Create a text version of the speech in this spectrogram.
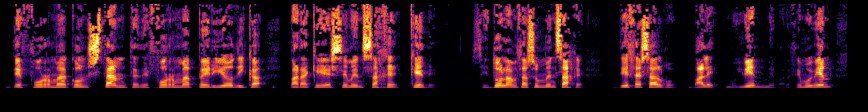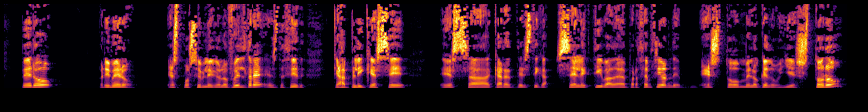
de forma constante, de forma periódica, para que ese mensaje quede. Si tú lanzas un mensaje, dices algo, vale, muy bien, me parece muy bien, pero primero, es posible que lo filtre, es decir, que aplique ese esa característica selectiva de la percepción, de esto me lo quedo y esto no.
